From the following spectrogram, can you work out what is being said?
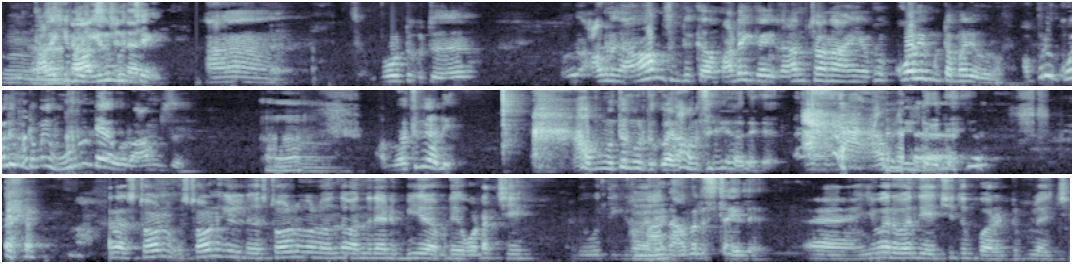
ம். தலைக்கு. ஆ போட்டுக்கிட்டு அவனுக்கு ஆம்ஸ் இப்படி மடை கை காமிச்சானா எவ்வளவு கோழி முட்டை மாதிரி வரும். அப்படி கோழி முட்டை மாதிரி உருண்டை ஒரு ஆம்ஸ் வச்சுக்கிட்டு அப்படி அப்ப முத்தம் கொடுத்துக்குவாரு அவரு அப்படின்ட்டு ஸ்டோன் ஸ்டோன் கில்டு ஸ்டோன்கள் வந்து வந்து நேரம் பீர் அப்படியே உடைச்சி அப்படி ஊத்திக்கிறாரு அவர் ஸ்டைலு இவர் வந்து எச்சு துப்பாரு ட்ரிபிள் எச்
